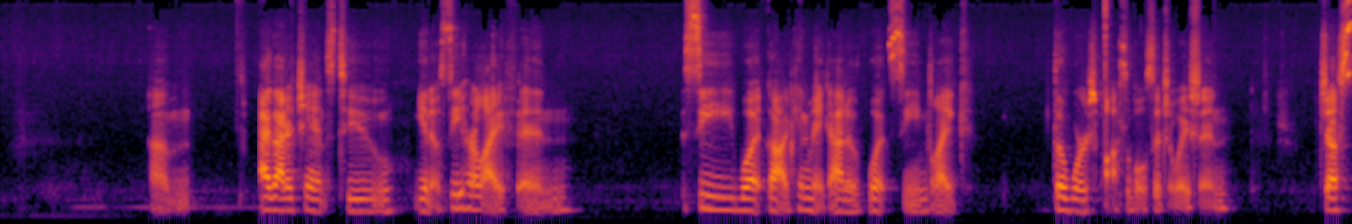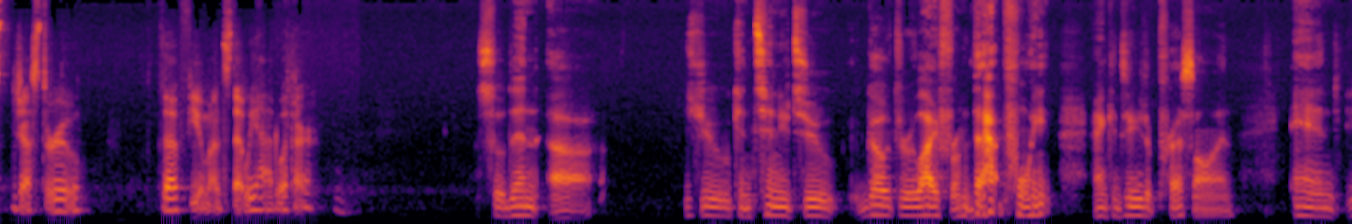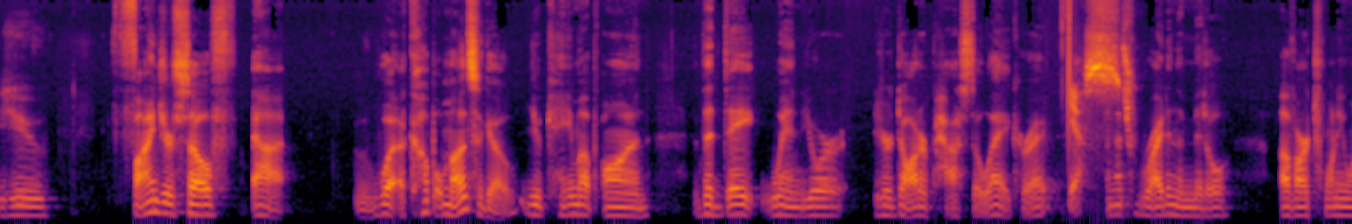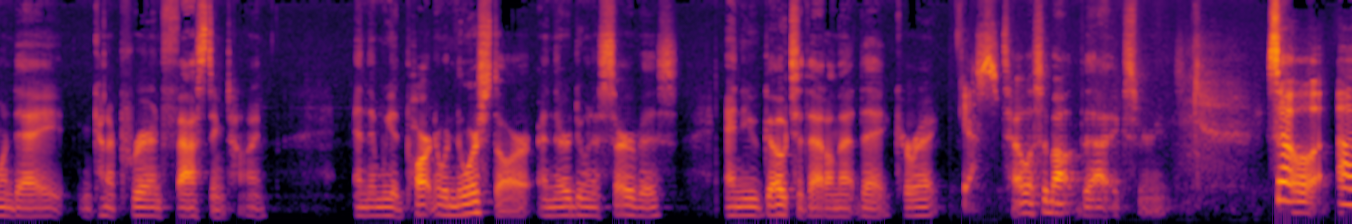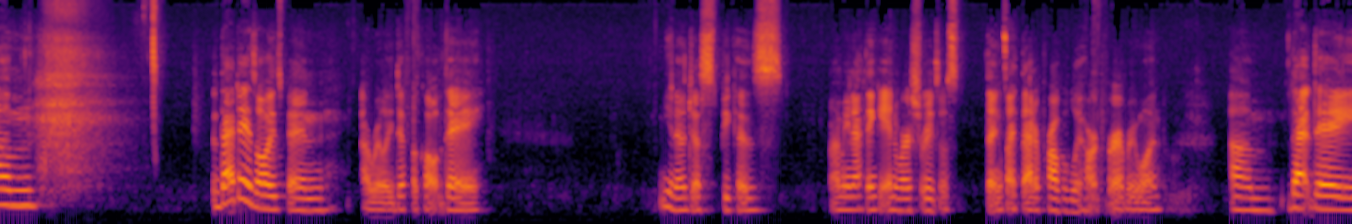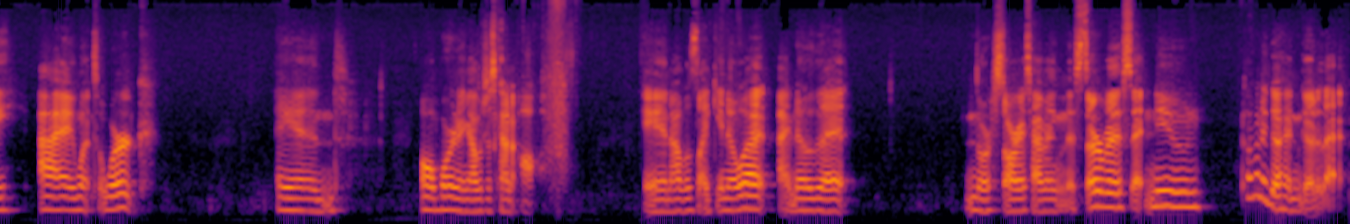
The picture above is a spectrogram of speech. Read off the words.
Um, I got a chance to, you know, see her life and see what God can make out of what seemed like the worst possible situation just just through the few months that we had with her. So then uh, you continue to go through life from that point and continue to press on. And you find yourself at what a couple months ago you came up on the date when your your daughter passed away, correct? Yes. And that's right in the middle of our 21 day kind of prayer and fasting time. And then we had partnered with North Star and they're doing a service and you go to that on that day, correct? Yes. Tell us about that experience. So um, that day has always been a really difficult day. You know, just because, I mean, I think anniversaries or things like that are probably hard for everyone. Um, that day, I went to work, and all morning I was just kind of off. And I was like, you know what? I know that North Star is having this service at noon. I'm going to go ahead and go to that.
